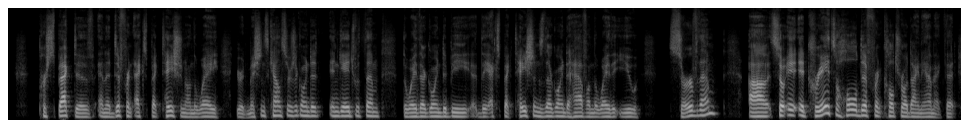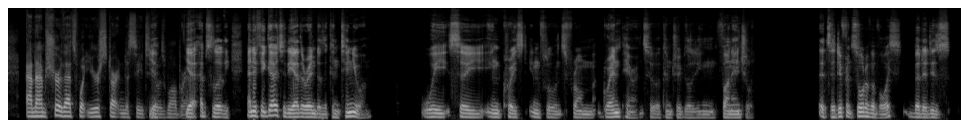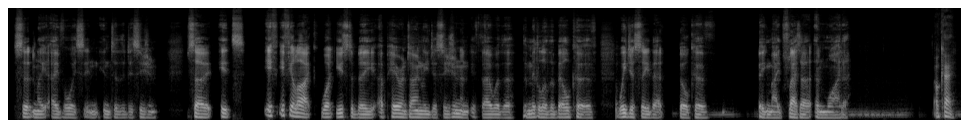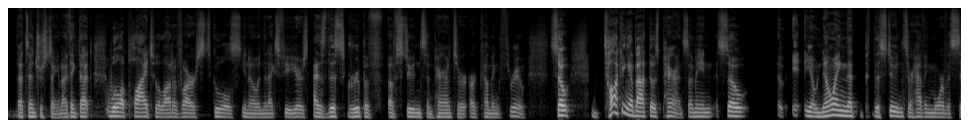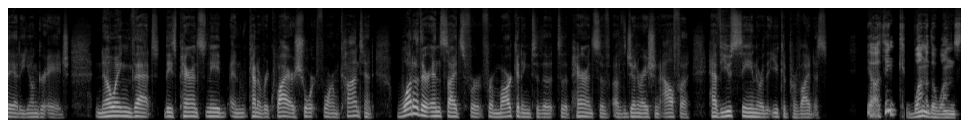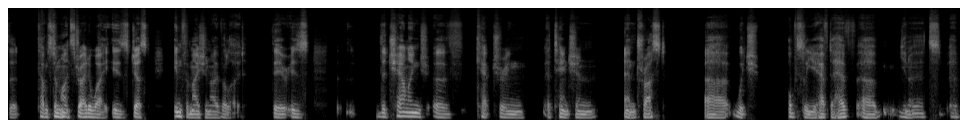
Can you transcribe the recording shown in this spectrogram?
perspective and a different expectation on the way your admissions counselors are going to engage with them the way they're going to be the expectations they're going to have on the way that you serve them uh, so it, it, creates a whole different cultural dynamic that, and I'm sure that's what you're starting to see too yeah. as well, Brad. Yeah, absolutely. And if you go to the other end of the continuum, we see increased influence from grandparents who are contributing financially. It's a different sort of a voice, but it is certainly a voice in, into the decision. So it's if if you like, what used to be a parent only decision, and if they were the, the middle of the bell curve, we just see that bell curve being made flatter and wider. Okay, that's interesting. And I think that will apply to a lot of our schools, you know, in the next few years as this group of, of students and parents are, are coming through. So, talking about those parents, I mean, so you know knowing that the students are having more of a say at a younger age knowing that these parents need and kind of require short form content what other insights for for marketing to the to the parents of of the generation alpha have you seen or that you could provide us yeah, I think one of the ones that comes to mind straight away is just information overload. There is the challenge of capturing attention and trust, uh, which obviously you have to have. Uh, you know, it's uh,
